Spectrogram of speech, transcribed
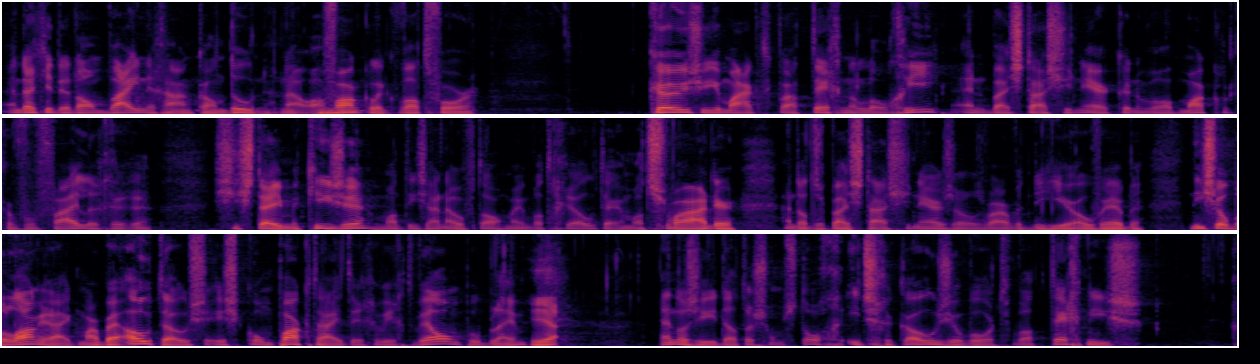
En dat je er dan weinig aan kan doen. Nou, afhankelijk wat voor keuze je maakt qua technologie. En bij stationair kunnen we wat makkelijker voor veiligere systemen kiezen. Want die zijn over het algemeen wat groter en wat zwaarder. En dat is bij stationair, zoals waar we het hier over hebben, niet zo belangrijk. Maar bij auto's is compactheid en gewicht wel een probleem. Ja. En dan zie je dat er soms toch iets gekozen wordt wat technisch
